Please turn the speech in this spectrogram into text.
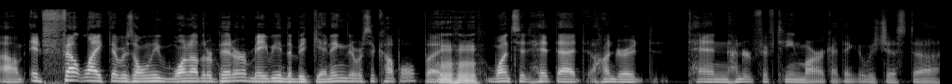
Um, it felt like there was only one other bidder. Maybe in the beginning there was a couple, but Mm-hmm. once it hit that 110, 115 mark, I think it was just uh,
